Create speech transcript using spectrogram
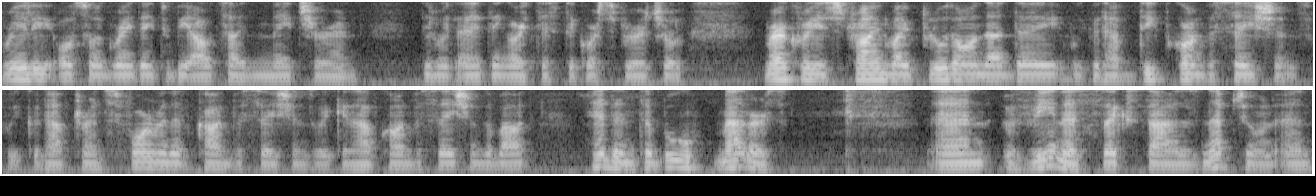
really also a great day to be outside in nature and deal with anything artistic or spiritual. Mercury is trined by Pluto on that day. We could have deep conversations. We could have transformative conversations. We could have conversations about hidden taboo matters. And Venus sextiles Neptune. And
